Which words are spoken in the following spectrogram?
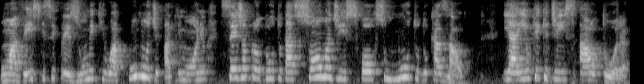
uma vez que se presume que o acúmulo de patrimônio seja produto da soma de esforço mútuo do casal. E aí, o que, que diz a autora?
